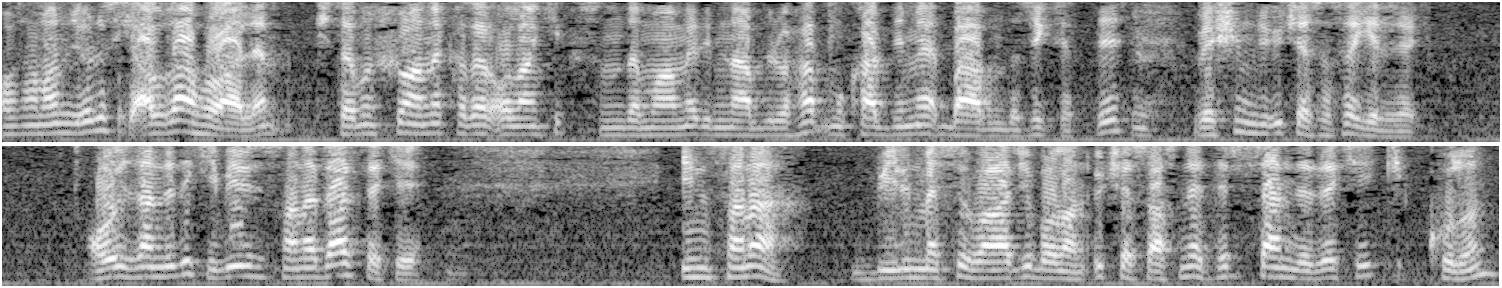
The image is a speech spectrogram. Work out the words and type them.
O zaman diyoruz ki Allahu Alem kitabın şu ana kadar olanki kısmında Muhammed İbni Abdülvahhab mukaddime babında zikretti. Evet. Ve şimdi üç esasa girecek. O yüzden dedi ki birisi sana derse ki insana bilmesi vacip olan üç esas nedir? Sen de de ki kulun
